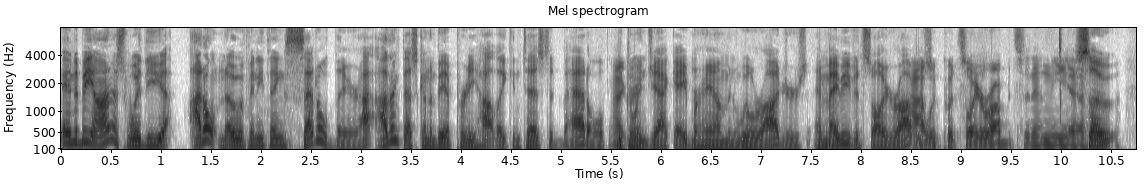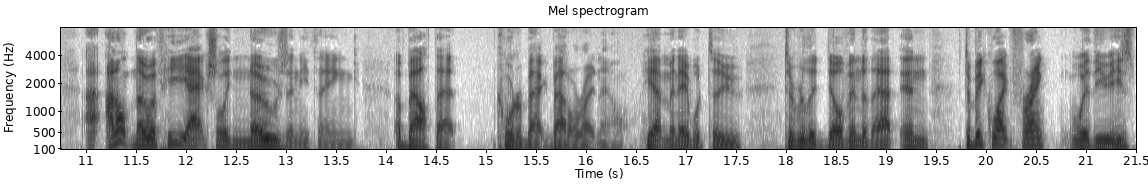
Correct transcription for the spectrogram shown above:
And to be honest with you, I don't know if anything's settled there. I, I think that's going to be a pretty hotly contested battle I agree. between Jack Abraham and Will Rogers, and maybe even Sawyer Robertson. I would put Sawyer Robertson in the. Uh, So I, I don't know if he actually knows anything about that quarterback battle right now. He hasn't been able to to really delve into that. And to be quite frank with you, he's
